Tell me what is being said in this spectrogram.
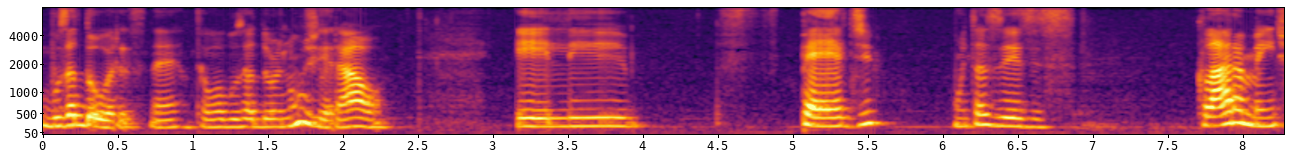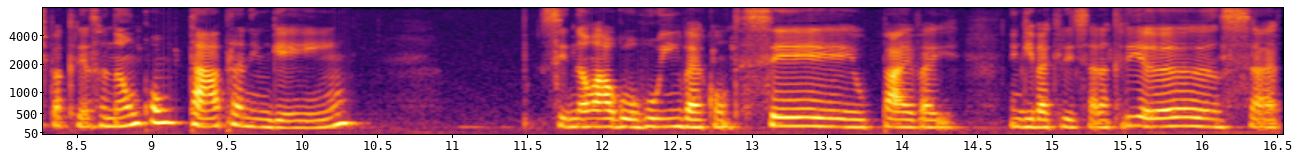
abusadoras, né? Então, o abusador, no geral, ele pede, muitas vezes, claramente para a criança não contar para ninguém, senão algo ruim vai acontecer, o pai vai, ninguém vai acreditar na criança,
